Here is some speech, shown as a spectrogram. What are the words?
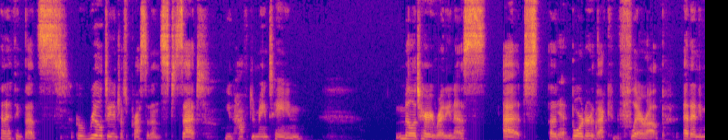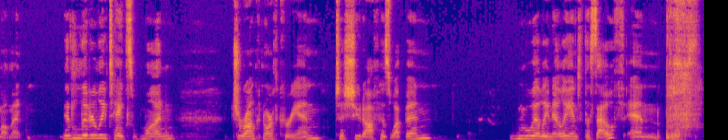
and I think that's a real dangerous precedence to set. You have to maintain military readiness at a Yeah. border that could flare up at any moment. It literally takes one drunk North Korean to shoot off his weapon willy nilly into the south, and poof,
